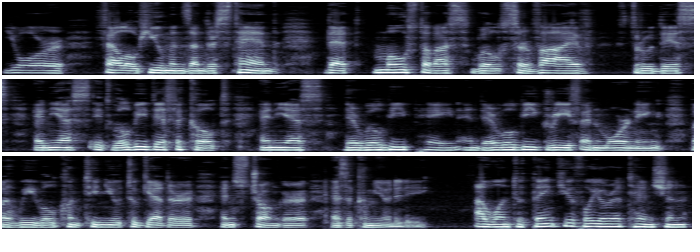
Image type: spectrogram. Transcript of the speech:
your fellow humans understand that most of us will survive through this. And yes, it will be difficult. And yes, there will be pain and there will be grief and mourning, but we will continue together and stronger as a community. I want to thank you for your attention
